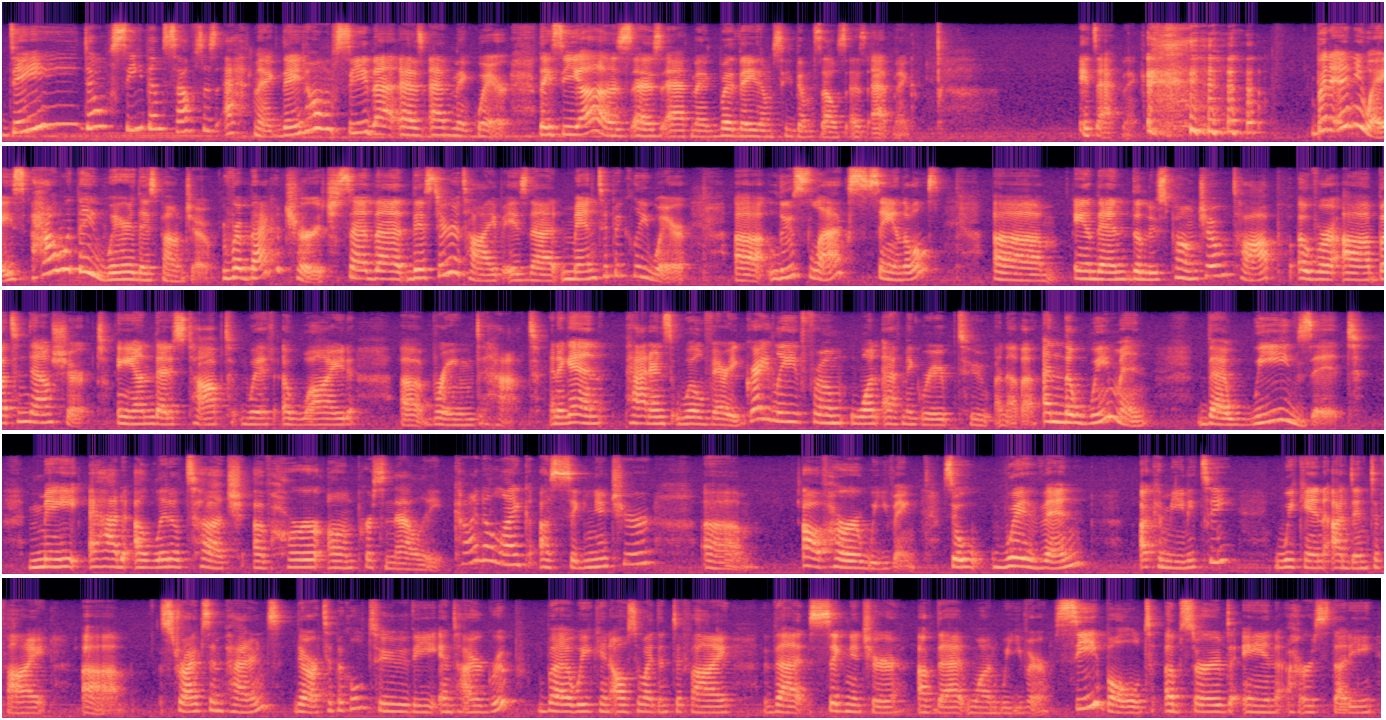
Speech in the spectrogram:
they don't see themselves as ethnic. They don't see that as ethnic wear. They see us as ethnic but they don't see themselves as ethnic. It's ethnic. But anyways, how would they wear this poncho? Rebecca Church said that the stereotype is that men typically wear uh, loose slacks, sandals, um, and then the loose poncho top over a button-down shirt and that is topped with a wide uh, brimmed hat. And again, patterns will vary greatly from one ethnic group to another. And the women that weaves it may add a little touch of her own personality, kind of like a signature um, of her weaving. So within a community, we can identify uh, stripes and patterns. that are typical to the entire group, but we can also identify that signature of that one weaver. Seibold observed in her study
